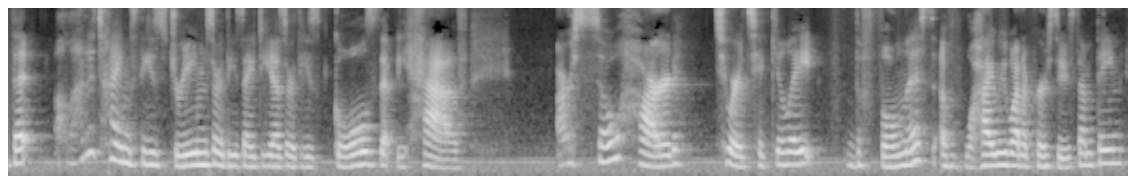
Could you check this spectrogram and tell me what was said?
that a lot of times these dreams or these ideas or these goals that we have are so hard to articulate the fullness of why we want to pursue something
